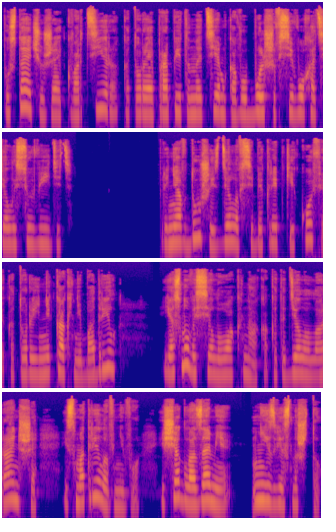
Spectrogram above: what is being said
пустая чужая квартира, которая пропитана тем, кого больше всего хотелось увидеть, Приняв душ и сделав себе крепкий кофе, который никак не бодрил, я снова села у окна, как это делала раньше, и смотрела в него, ища глазами неизвестно что.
